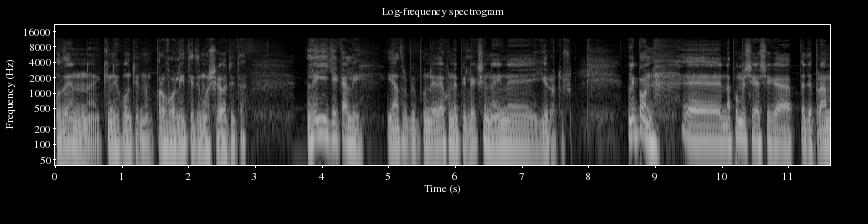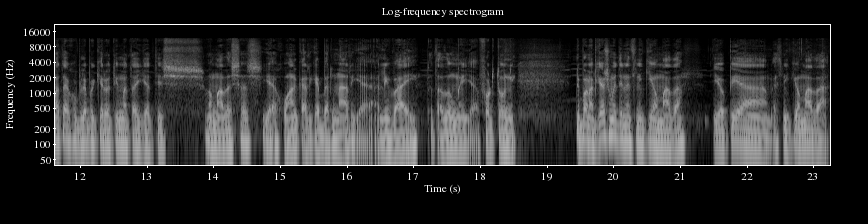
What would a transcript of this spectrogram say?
που δεν κυνηγούν την προβολή, τη δημοσιότητα. Λέγει και καλοί οι άνθρωποι που έχουν επιλέξει να είναι γύρω τους. Λοιπόν, ε, να πούμε σιγά σιγά πέντε πράγματα. Έχω βλέπω και ερωτήματα για τις ομάδες σας, για Χουάνκαρ, για Μπερνάρ, για Λιβάη, θα τα δούμε, για Φορτούνη. Λοιπόν, να πιάσουμε την εθνική ομάδα, η οποία εθνική ομάδα,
